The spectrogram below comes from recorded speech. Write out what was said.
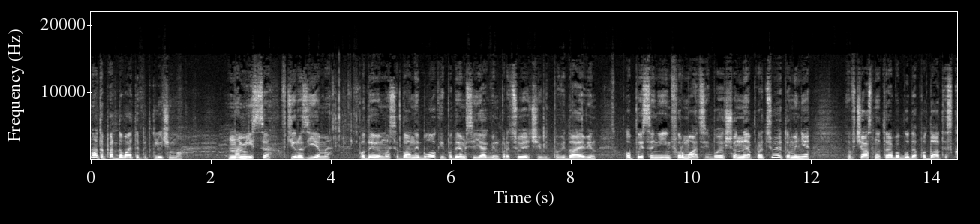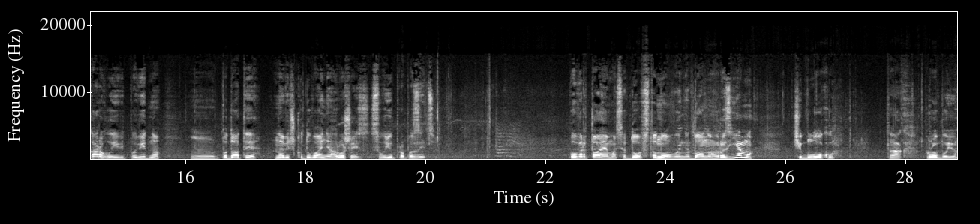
Ну а тепер давайте підключимо на місце в ті роз'єми. Подивимося даний блок і подивимося, як він працює, чи відповідає він описаній інформації. Бо якщо не працює, то мені вчасно треба буде подати скаргу і відповідно подати на відшкодування грошей свою пропозицію. Повертаємося до встановлення даного роз'єму чи блоку. Так, пробую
